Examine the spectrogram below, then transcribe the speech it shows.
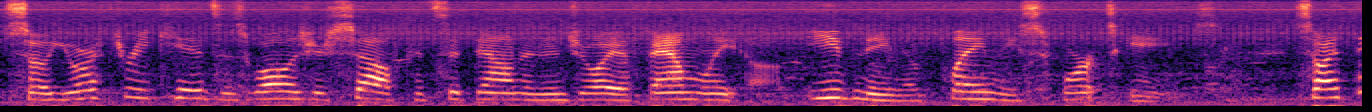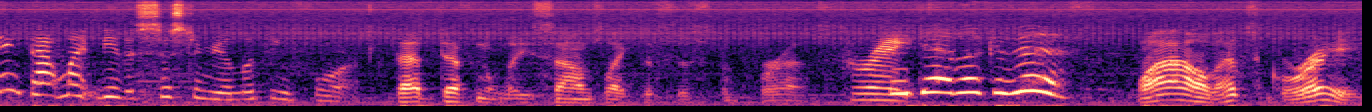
So your three kids, as well as yourself, could sit down and enjoy a family uh, evening of playing these sports games. So I think that might be the system you're looking for. That definitely sounds like the system for us. Great. Hey, Dad, look at this. Wow, that's great.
